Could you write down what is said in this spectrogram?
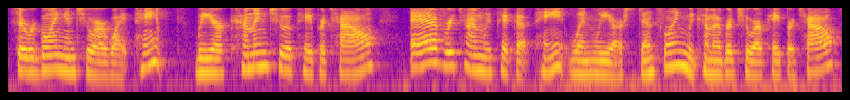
So we're going into our white paint. We are coming to a paper towel Every time we pick up paint when we are stenciling, we come over to our paper towel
